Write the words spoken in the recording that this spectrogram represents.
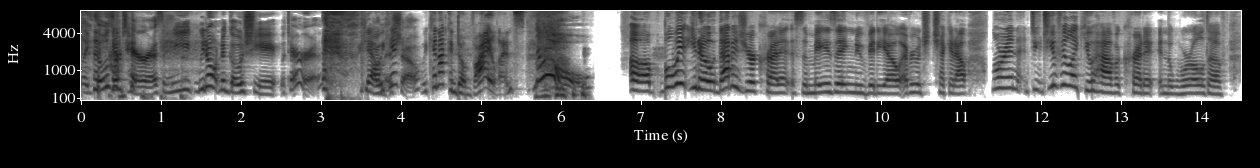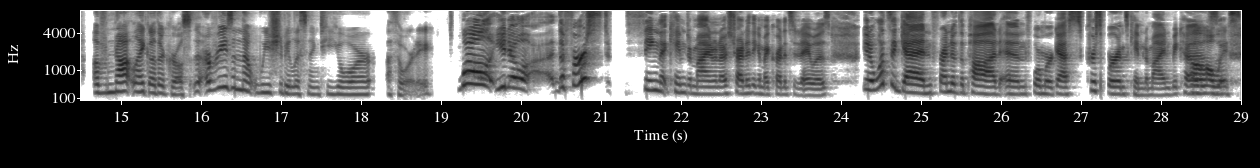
Like those are terrorists, and we we don't negotiate with terrorists. yeah, we can't, show. we cannot condone violence. No, Uh, but we, you know, that is your credit. This amazing new video. Everyone should check it out. Lauren, do, do you feel like you have a credit in the world of of not like other girls? A reason that we should be listening to your authority. Well, you know, uh, the first thing that came to mind when I was trying to think of my credits today was, you know, once again, friend of the pod and former guest Chris Burns came to mind because Oh, always.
